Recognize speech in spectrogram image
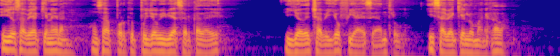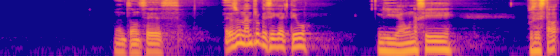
Y yo sabía quién era, o sea, porque pues yo vivía cerca de ahí. Y yo de chavillo fui a ese antro, güey, y sabía quién lo manejaba. Entonces, es un antro que sigue activo. Y aún así, pues estaba,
